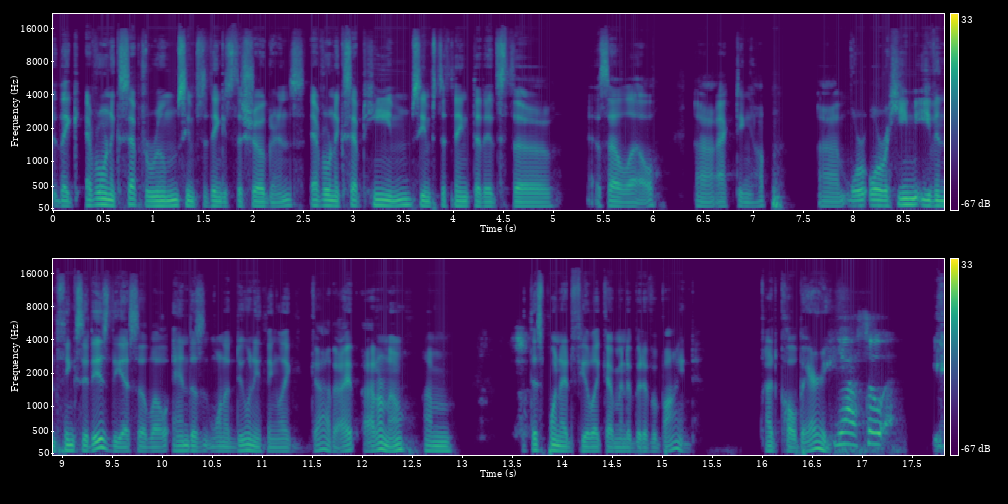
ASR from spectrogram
like everyone except Rheum seems to think it's the Sjogren's. Everyone except Heme seems to think that it's the SLL uh, acting up. Um, or or Heme even thinks it is the SLL and doesn't want to do anything. Like God, I I don't know. I'm at this point, I'd feel like I'm in a bit of a bind. I'd call Barry. Yeah. So. yeah,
